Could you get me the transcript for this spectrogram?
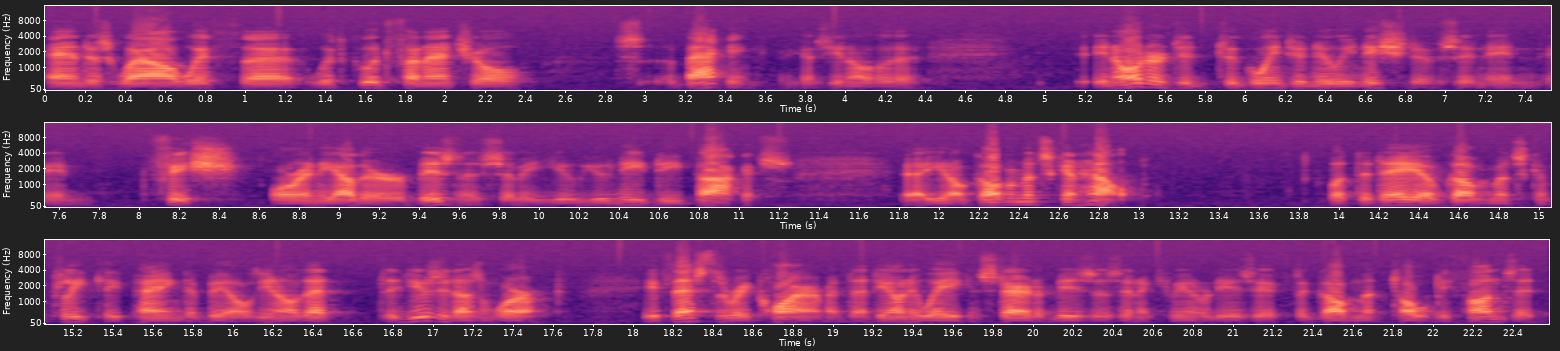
and as well with with good financial backing, because you know in order to, to go into new initiatives in, in, in fish or any other business, I mean, you, you need deep pockets. Uh, you know, governments can help, but the day of governments completely paying the bill, you know, that it usually doesn't work. If that's the requirement, that the only way you can start a business in a community is if the government totally funds it,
